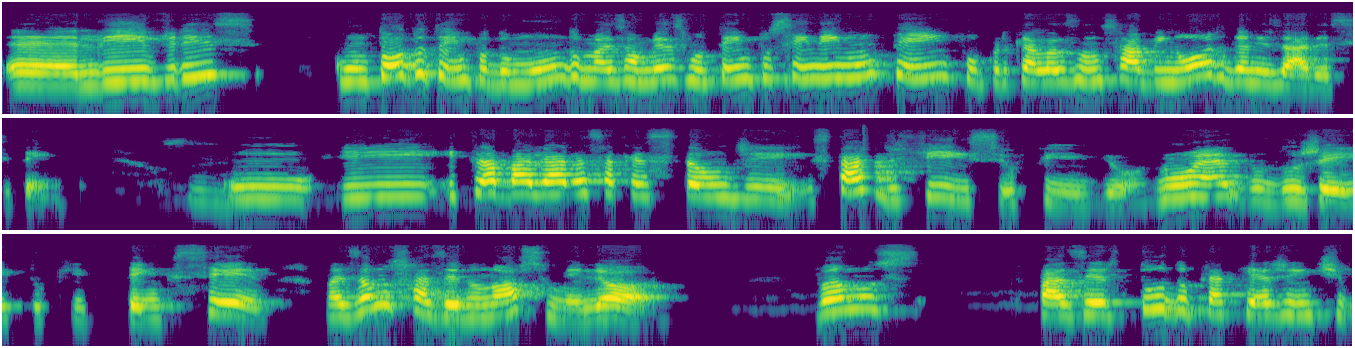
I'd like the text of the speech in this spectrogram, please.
é, livres, com todo o tempo do mundo, mas ao mesmo tempo sem nenhum tempo, porque elas não sabem organizar esse tempo. Um, e, e, trabalhar essa questão de está difícil, filho, não é do, do jeito que tem que ser, mas vamos fazer o nosso melhor. Vamos fazer tudo para que a gente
